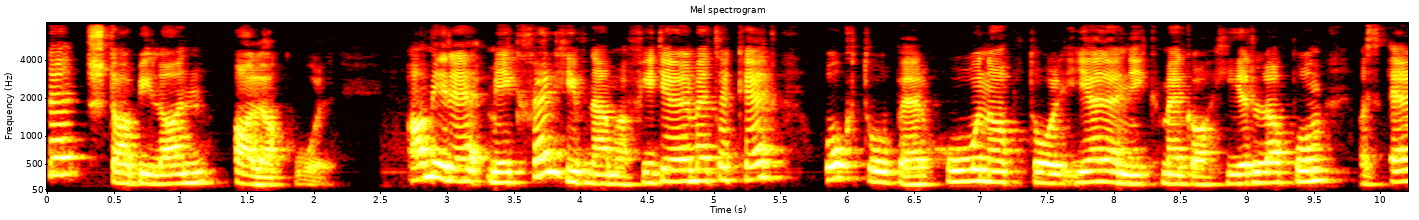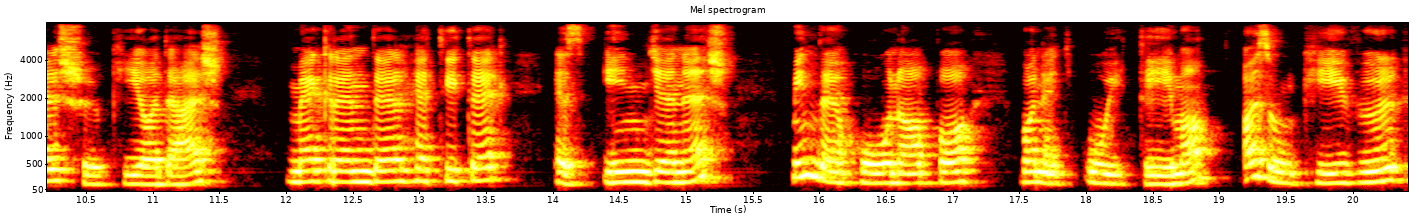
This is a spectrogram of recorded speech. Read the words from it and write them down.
de stabilan alakul. Amire még felhívnám a figyelmeteket, október hónaptól jelenik meg a hírlapom, az első kiadás, megrendelhetitek, ez ingyenes, minden hónapban van egy új téma, azon kívül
